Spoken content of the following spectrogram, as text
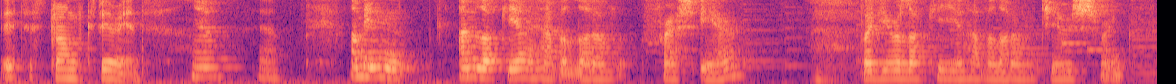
It's a strong experience. Yeah. Yeah. I mean, I'm lucky I have a lot of fresh air, but you're lucky you have a lot of Jewish shrinks.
